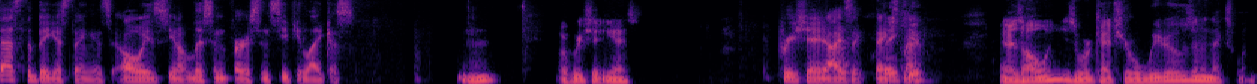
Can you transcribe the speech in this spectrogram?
that's the biggest thing is always, you know, listen first and see if you like us. I appreciate you guys. Appreciate it, Isaac. Thanks, Thank man. you. And as always, we'll catch your weirdos in the next one.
